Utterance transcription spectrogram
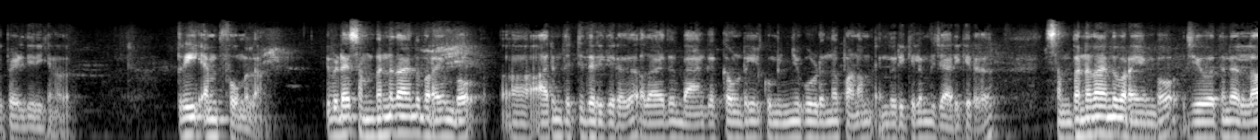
ഇപ്പോൾ എഴുതിയിരിക്കുന്നത്. ത്രീ എം ഫോർമുല ഇവിടെ സമ്പന്നത എന്ന് പറയുമ്പോൾ ആരും തെറ്റിദ്ധരിക്കരുത്. അതായത് ബാങ്ക് അക്കൗണ്ടിൽ കുമിഞ്ഞുകൂടുന്ന പണം എന്നൊരിക്കലും വിചാരിക്കരുത്. സമ്പന്നത എന്ന് പറയുമ്പോൾ ജീവിതത്തിന്റെ എല്ലാ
